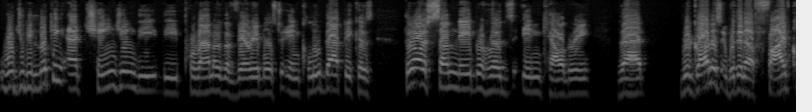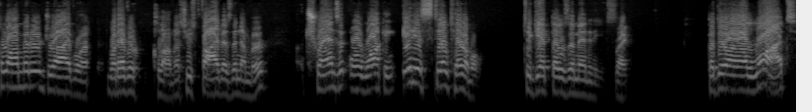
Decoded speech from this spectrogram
Would you be looking at changing the the parameter, the variables to include that? Because there are some neighborhoods in Calgary that, regardless within a five kilometer drive or whatever kilometer, let's use five as the number, transit or walking, it is still terrible to get those amenities. Right. But there are a lot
